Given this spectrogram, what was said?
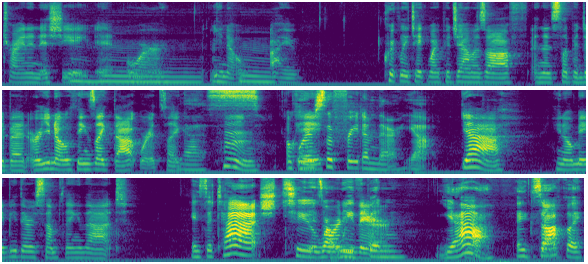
try and initiate it or Mm-hmm. you know, I quickly take my pajamas off and then slip into bed or you know, things like that where it's like, Yes. hmm, okay. Where's the freedom there? Yeah. yeah. You know, maybe there's something that is attached to Is what we've there. been yeah, exactly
